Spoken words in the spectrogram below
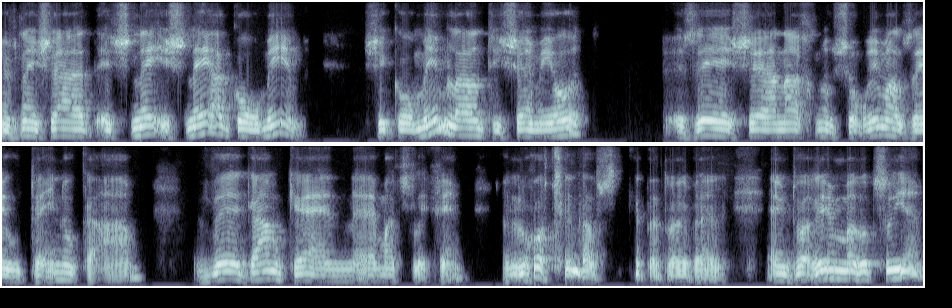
מפני ששני הגורמים שגורמים לאנטישמיות זה שאנחנו שומרים על זהותנו כעם וגם כן אה, מצליחים. אני לא רוצה להפסיק את הדברים האלה. הם דברים רצויים,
